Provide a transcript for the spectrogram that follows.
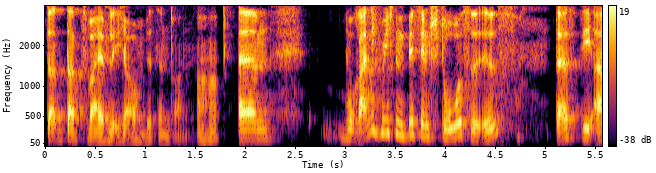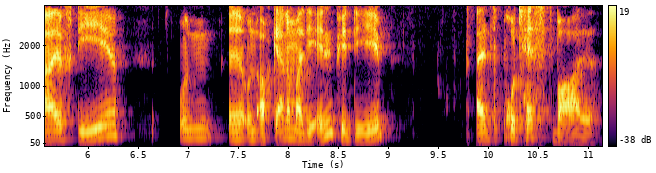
Da, da zweifle ich auch ein bisschen dran. Ähm, woran ich mich ein bisschen stoße, ist, dass die AfD und, äh, und auch gerne mal die NPD als Protestwahl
